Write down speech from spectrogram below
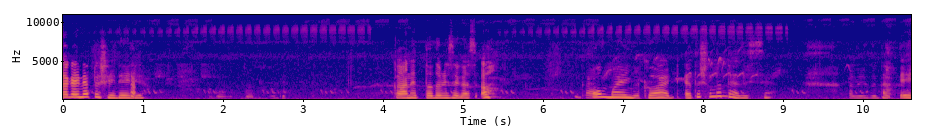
লাগাই না একটা, সেই দিয়ে কানের তা ধরেছে গাছ, আহ! ও মাই গড এত সুন্দর দেখা যাচ্ছে। এই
